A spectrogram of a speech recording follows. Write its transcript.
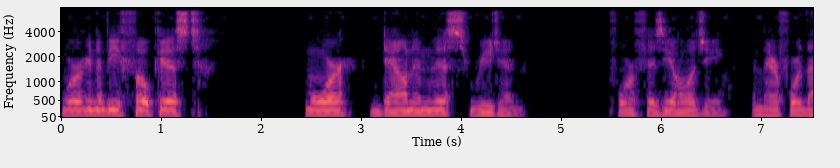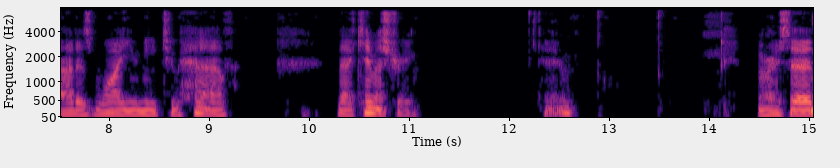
We're going to be focused more down in this region for physiology, and therefore that is why you need to have that chemistry. Okay. I already said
